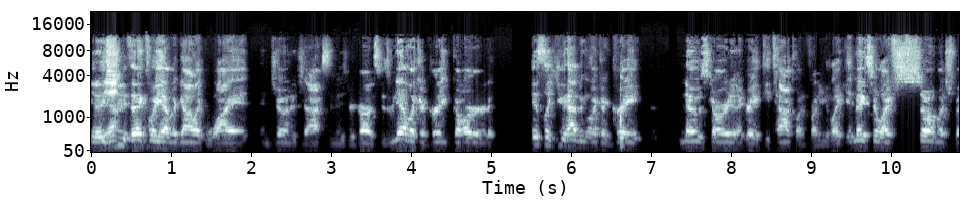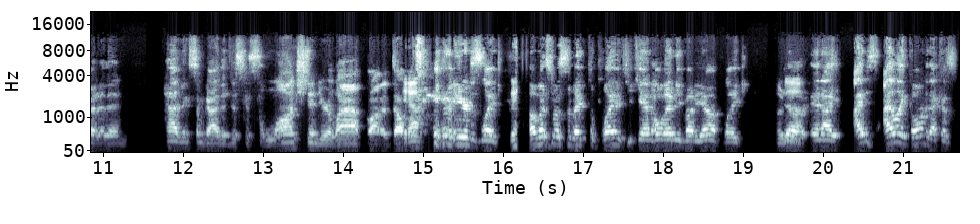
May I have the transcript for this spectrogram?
you know, you Yeah. should be thankful you have a guy like Wyatt and Jonah Jackson in these regards. Because when you have like a great guard, it's like you having like a great nose guard and a great D tackle in front of you. Like it makes your life so much better than having some guy that just gets launched into your lap on a double Yeah. team. and you're just like, how am I supposed to make the play if you can't hold anybody up? Like, No you know, and I, I just I like going to that because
